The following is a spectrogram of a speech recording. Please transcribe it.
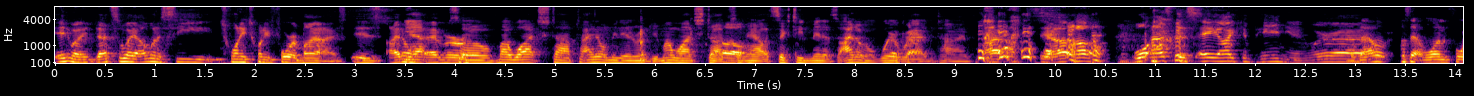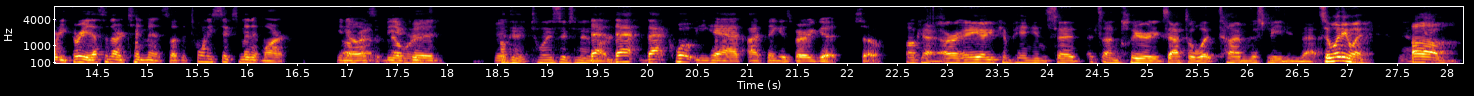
anyway, that's the way I want to see 2024 in my eyes. Is I don't ever. So my watch stopped. I don't mean to interrupt you. My watch stopped Oh. somehow at 16 minutes. I don't know where we're at in time. I, yeah, I'll, I'll- we'll ask this AI companion. We're uh, Well, that was at 143. That's another 10 minutes. So at the 26 minute mark, you know, Okay, it's be no a good. good- Okay, 26 minutes. That that that quote he had, I think, is very good. So Okay, our AI companion said it's unclear exactly what time this meeting's at. So anyway, Yeah. um,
